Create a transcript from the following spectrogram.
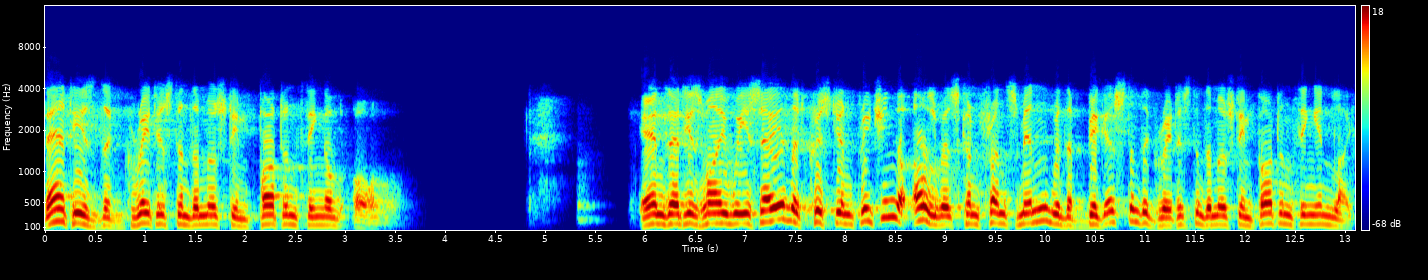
That is the greatest and the most important thing of all. And that is why we say that Christian preaching always confronts men with the biggest and the greatest and the most important thing in life.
